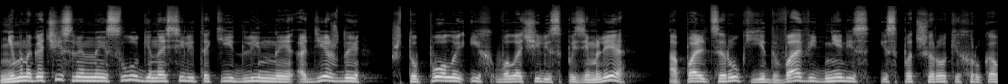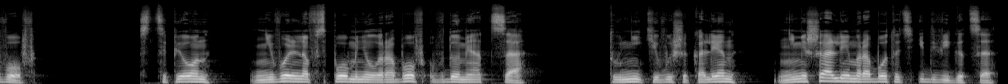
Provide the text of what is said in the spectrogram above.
Немногочисленные слуги носили такие длинные одежды, что полы их волочились по земле, а пальцы рук едва виднелись из-под широких рукавов. Сципион невольно вспомнил рабов в доме отца. Туники выше колен — не мешали им работать и двигаться.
